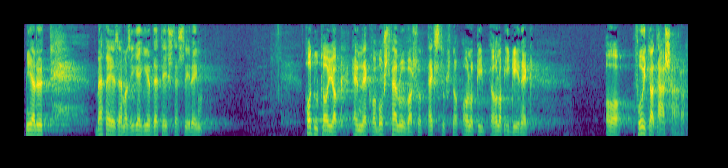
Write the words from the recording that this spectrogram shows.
Mielőtt befejezem az ige hirdetést, testvéreim, hadd utaljak ennek a most felolvasott textusnak, alapigének a folytatására.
